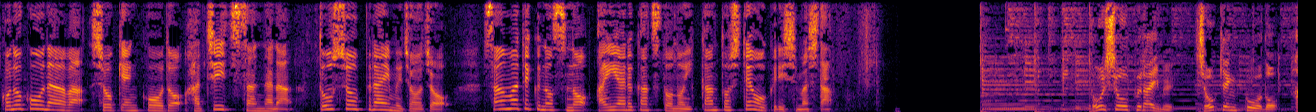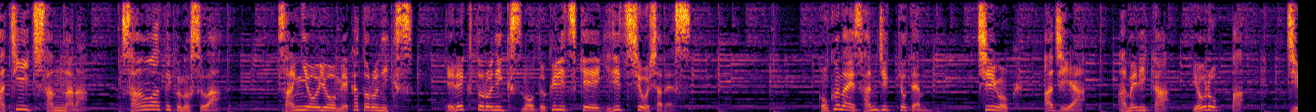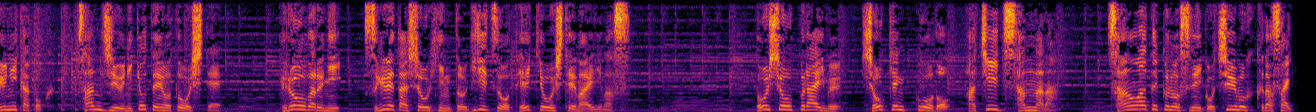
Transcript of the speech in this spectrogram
このコーナーは、証券コード8137、東証プライム上場、サンワテクノスの IR 活動の一環としてお送りしました。東証プライム証券コード8137サンワテクノスは産業用メカトロニクスエレクトロニクスの独立系技術商社です。国内30拠点中国アジアアメリカヨーロッパ12カ国32拠点を通してグローバルに優れた商品と技術を提供してまいります。東証プライム証券コード8137サンワテクノスにご注目ください。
